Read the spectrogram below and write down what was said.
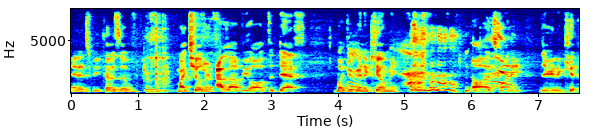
and it's because of my children. I love you all to death, but you're gonna kill me. oh, it's funny. You're gonna kill.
